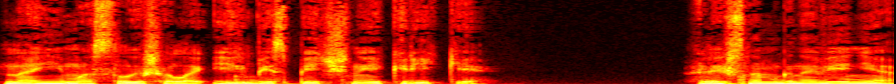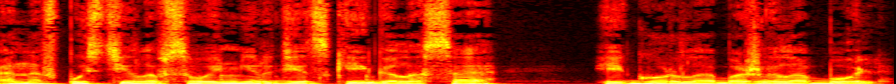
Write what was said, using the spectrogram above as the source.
Наима слышала их беспечные крики. Лишь на мгновение она впустила в свой мир детские голоса, и горло обожгла боль.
